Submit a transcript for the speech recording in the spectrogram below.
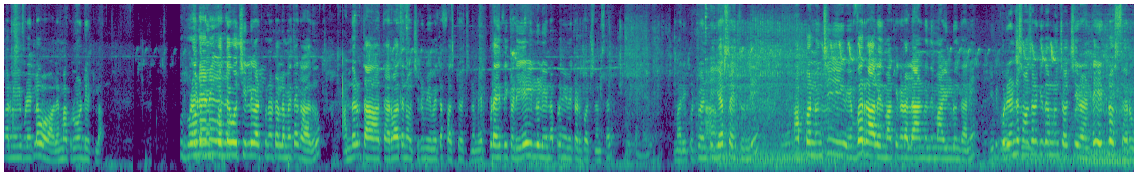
మరి మేము ఇప్పుడు ఎట్లా పోవాలి? మాకు రోడ్ ఎట్లా? ఇప్పుడైతే మేము కొత్తగా వచ్చి ఇల్లు కట్టుకునే వాళ్ళం అయితే కాదు. అందరూ తర్వాతనే వచ్చినాం. మేమైతే ఫస్ట్ వచ్చినాం. ఎప్పుడైతే ఇక్కడ ఏ ఇల్లు లేనప్పుడు మేము ఇక్కడికి వచ్చినాం సార్. మరి ఇప్పుడు ట్వంటీ ఇయర్స్ అవుతుంది. అప్పటి నుంచి ఎవ్వరు రాలేదు. మాకు ఇక్కడ ల్యాండ్ ఉంది మా ఇల్లు ఉందని. ఇప్పుడు రెండు సంవత్సరాల క్రితం నుంచి వచ్చిరంటే ఎట్లా వస్తారు?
